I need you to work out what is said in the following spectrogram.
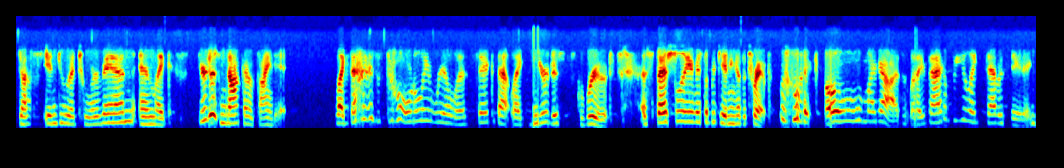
stuffed into a tour van, and like, you're just not gonna find it. Like that is totally realistic. That like you're just screwed, especially if it's the beginning of the trip. like, oh my god, like that could be like devastating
